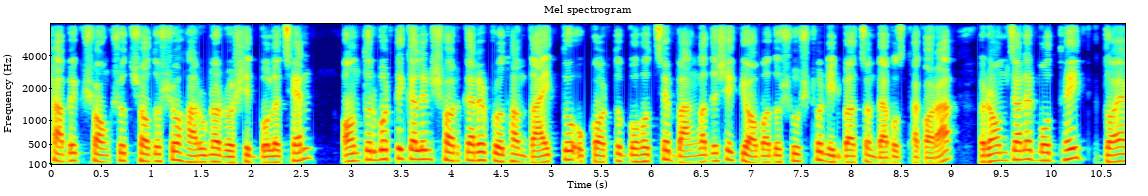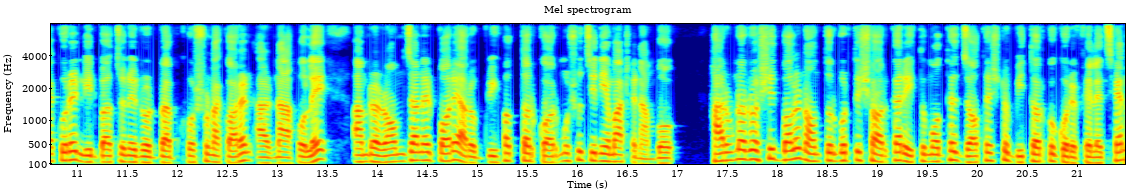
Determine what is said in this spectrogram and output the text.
সাবেক সংসদ সদস্য হারুনার রশিদ বলেছেন অন্তর্বর্তীকালীন সরকারের প্রধান দায়িত্ব ও কর্তব্য হচ্ছে বাংলাদেশে একটি অবাধ সুষ্ঠু নির্বাচন ব্যবস্থা করা। রমজানের মধ্যেই দয়া করে নির্বাচনের রোডম্যাপ ঘোষণা করেন আর না হলে আমরা রমজানের পরে আরও বৃহত্তর কর্মসূচি নিয়ে মাঠে নামব। হারুনা রশিদ বলেন, অন্তর্বর্তী সরকার ইতিমধ্যে যথেষ্ট বিতর্ক করে ফেলেছেন।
